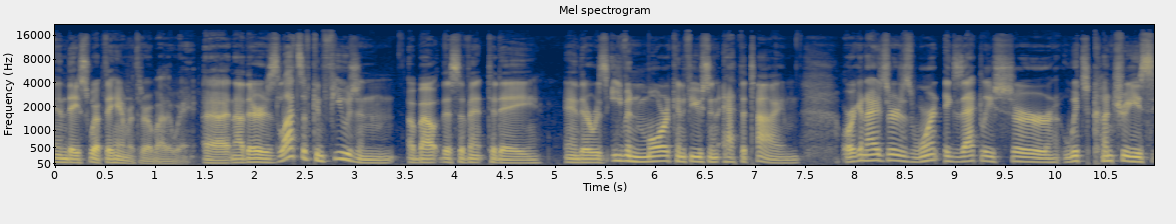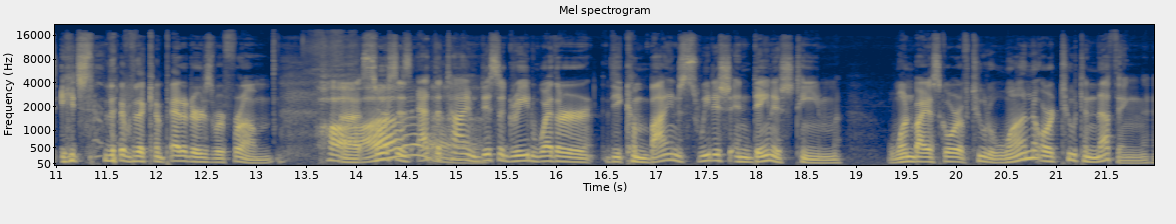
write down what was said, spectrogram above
and they swept the hammer throw, by the way. Uh, now, there's lots of confusion about this event today, and there was even more confusion at the time. Organizers weren't exactly sure which countries each of the competitors were from. Uh, sources at the time disagreed whether the combined Swedish and Danish team won by a score of two to one or two to nothing,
